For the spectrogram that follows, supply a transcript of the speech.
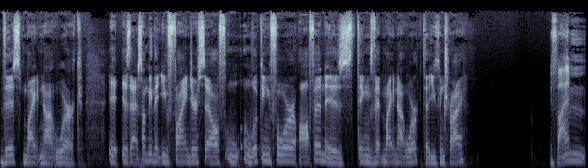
this might not work. Is that something that you find yourself looking for often? Is things that might not work that you can try? If I'm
